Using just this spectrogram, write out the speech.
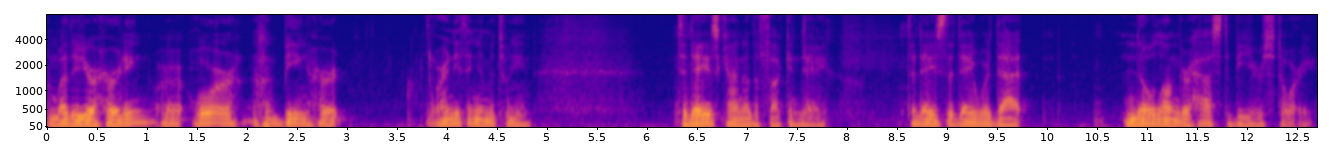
And whether you're hurting or, or being hurt or anything in between, today is kind of the fucking day. Today's the day where that no longer has to be your story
